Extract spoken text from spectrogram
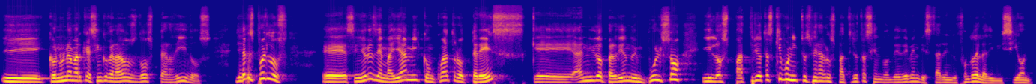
y con una marca de 5 ganados, 2 perdidos. Ya después los eh, señores de Miami con 4-3 que han ido perdiendo impulso y los Patriotas, qué bonito es ver a los Patriotas en donde deben de estar, en el fondo de la división.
